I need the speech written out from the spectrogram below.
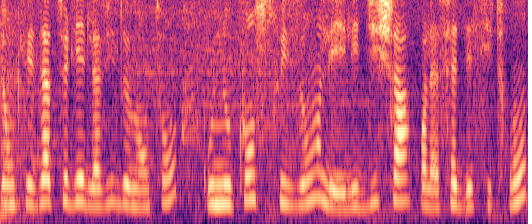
donc les ateliers de la ville de Menton où nous construisons les, les 10 chars pour la fête des citrons.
